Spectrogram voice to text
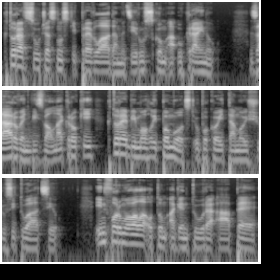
ktorá v súčasnosti prevláda medzi Ruskom a Ukrajinou. Zároveň vyzval na kroky, ktoré by mohli pomôcť upokojiť tamojšiu situáciu. Informovala o tom agentúra AP.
